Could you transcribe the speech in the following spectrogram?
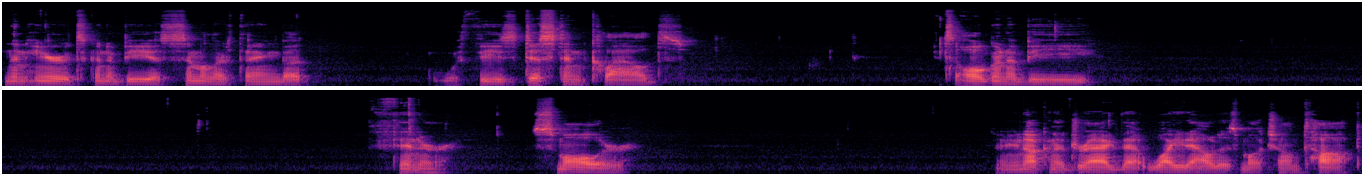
And then here it's going to be a similar thing, but with these distant clouds, it's all going to be thinner, smaller. you're not going to drag that white out as much on top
